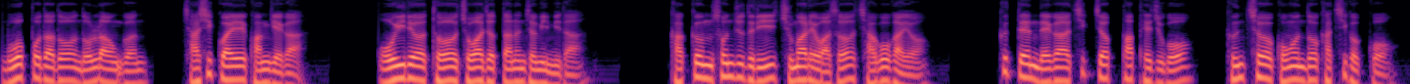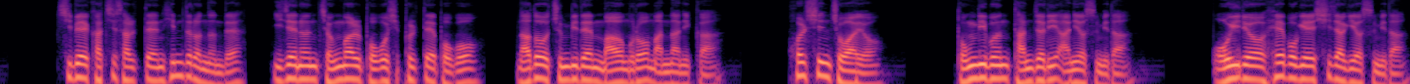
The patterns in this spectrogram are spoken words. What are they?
무엇보다도 놀라운 건 자식과의 관계가 오히려 더 좋아졌다는 점입니다. 가끔 손주들이 주말에 와서 자고 가요. 그땐 내가 직접 밥 해주고 근처 공원도 같이 걷고 집에 같이 살 땐 힘들었는데 이제는 정말 보고 싶을 때 보고 나도 준비된 마음으로 만나니까 훨씬 좋아요. 독립은 단절이 아니었습니다. 오히려 회복의 시작이었습니다.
